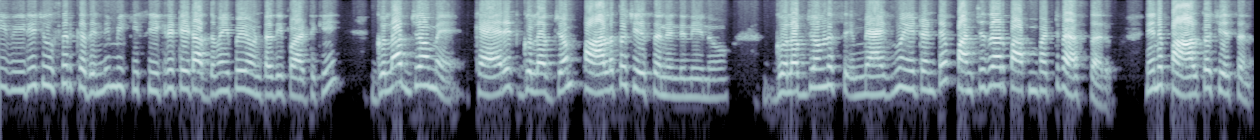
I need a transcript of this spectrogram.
ఈ వీడియో చూసారు కదండి మీకు ఈ సీక్రెట్ ఏంటో అర్థమైపోయి ఉంటుంది ఈ పాటికి. గులాబ్ జామే క్యారెట్ గులాబ్ జామ్ పాలతో చేశానండి నేను. గులాబ్ జామ్లో ఏంటంటే పంచదార పాపం పట్టి వేస్తారు. నేను పాలతో చేశాను.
